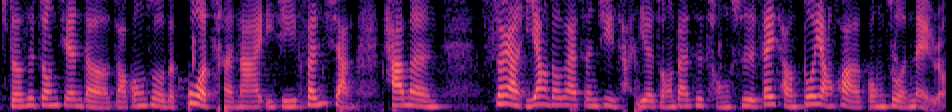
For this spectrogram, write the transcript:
就是中间的找工作的过程啊，以及分享他们。虽然一样都在生技产业中，但是从事非常多样化的工作内容。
